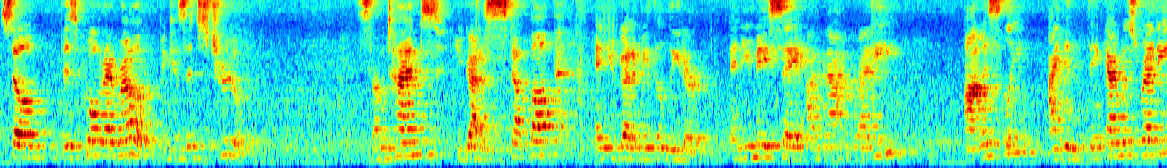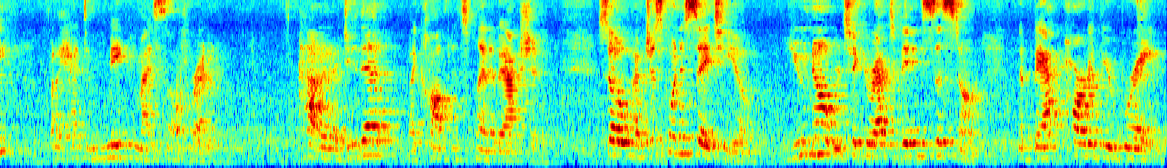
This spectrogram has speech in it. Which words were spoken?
So this quote I wrote because it's true. Sometimes you got to step up and you got to be the leader. And you may say, I'm not ready. Honestly, I didn't think I was ready, but I had to make myself ready. How did I do that? My confidence plan of action. So I'm just going to say to you, you know reticular activating system, the back part of your brain.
